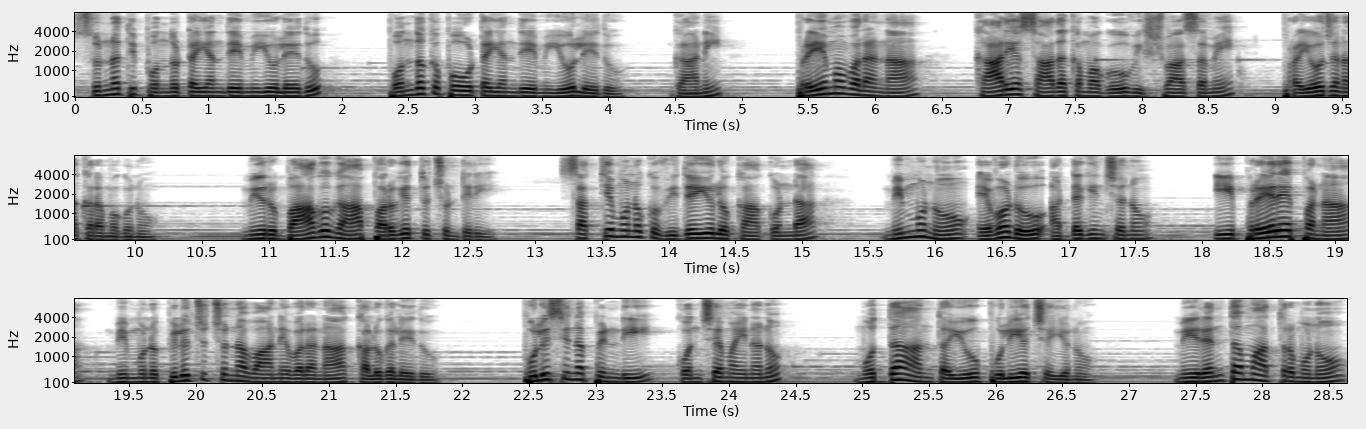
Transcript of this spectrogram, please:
సున్నతి పొందుటయందేమియూ లేదు పొందకపోవుటయందేమియూ లేదు. గాని ప్రేమ వలన కార్యసాధకమగు విశ్వాసమే ప్రయోజనకరమగును. మీరు బాగుగా పరుగెత్తుచుంటిరి. సత్యమునకు విధేయులు కాకుండా మిమ్మును ఎవడు అడ్డగించను? ఈ ప్రేరేపణ మిమ్మును పిలుచుచున్న వాని వలన కలుగలేదు. పులిసిన పిండి కొంచెమైనను ముద్ద అంతయు పులియ చెయ్యును మీరెంత మాత్రమునో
